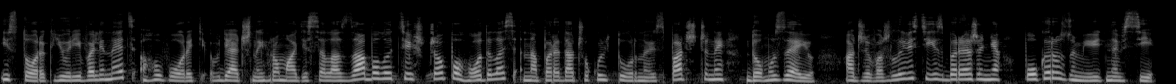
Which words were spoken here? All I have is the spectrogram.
Історик Юрій Валінець говорить, вдячний громаді села Заболоці, що погодилась на передачу культурної спадщини до музею, адже важливість її збереження поки розуміють не всі.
